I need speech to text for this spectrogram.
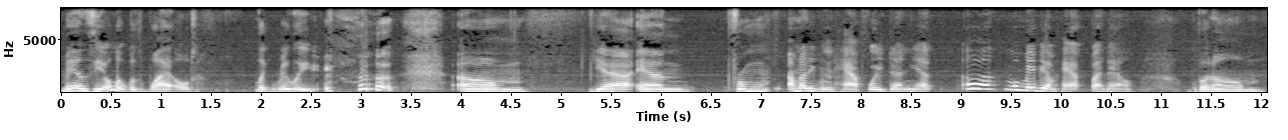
man, Zeola was wild like really um yeah and from i'm not even halfway done yet uh well maybe i'm half by now but um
